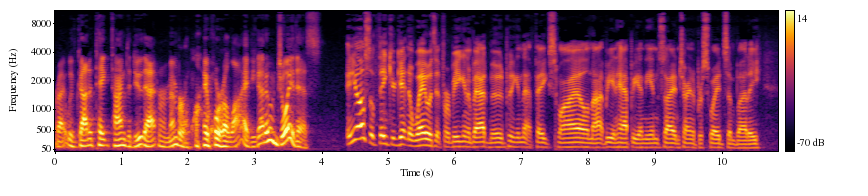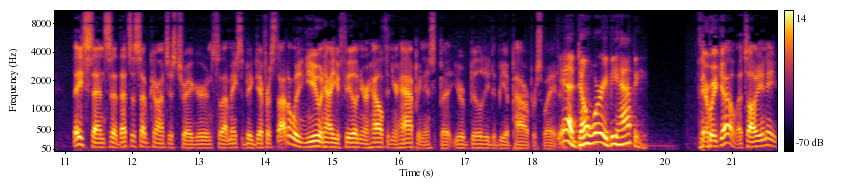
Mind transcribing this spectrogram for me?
right? We've got to take time to do that and remember why we're alive. You got to enjoy this. And you also think you're getting away with it for being in a bad mood, putting in that fake smile, not being happy on the inside and trying to persuade somebody. They sense it. That's a subconscious trigger, and so that makes a big difference, not only in you and how you feel and your health and your happiness, but your ability to be a power persuader. Yeah, don't worry, be happy. There we go. That's all you need.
